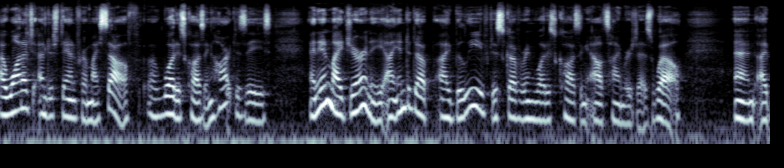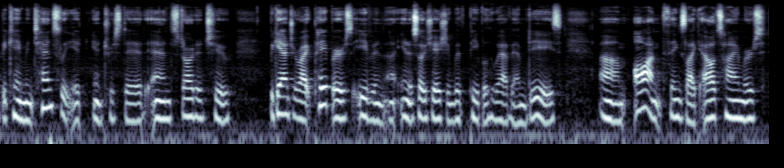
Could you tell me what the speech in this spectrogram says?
I wanted to understand for myself uh, what is causing heart disease. And in my journey, I ended up, I believe, discovering what is causing Alzheimer's as well. And I became intensely interested and started to began to write papers, even uh, in association with people who have MDs, um, on things like Alzheimer's,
